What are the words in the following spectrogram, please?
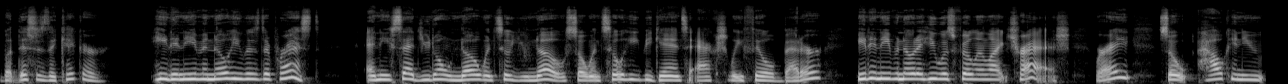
But this is the kicker. He didn't even know he was depressed. And he said, You don't know until you know. So until he began to actually feel better, he didn't even know that he was feeling like trash, right? So, how can you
